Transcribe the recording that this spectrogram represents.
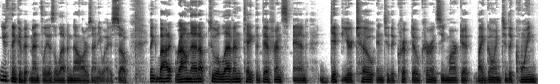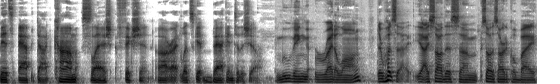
you think of it mentally as $11 anyways so think about it round that up to 11 take the difference and dip your toe into the cryptocurrency market by going to the coinbitsapp.com slash fiction. All right let's get back into the show. Moving right along there was a, yeah i saw this um, saw this article by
